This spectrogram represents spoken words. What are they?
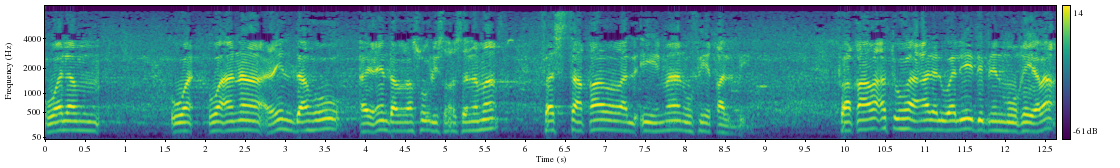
ولم و وأنا عنده أي عند الرسول صلى الله عليه وسلم فاستقر الإيمان في قلبي. فقرأتها على الوليد بن المغيرة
